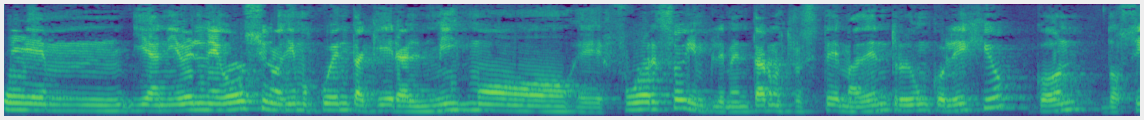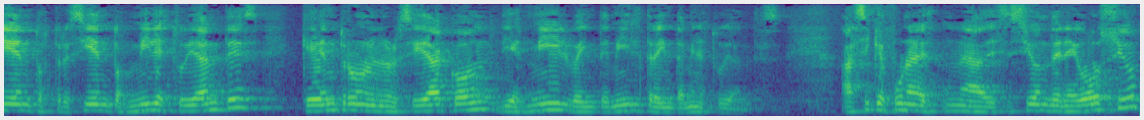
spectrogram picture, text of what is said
Em, y a nivel negocio nos dimos cuenta que era el mismo eh, esfuerzo implementar nuestro sistema dentro de un colegio con 200, 300, 1000 estudiantes que dentro de una universidad con 10.000, 20.000, 30.000 estudiantes. Así que fue una, una, decisión de negocio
